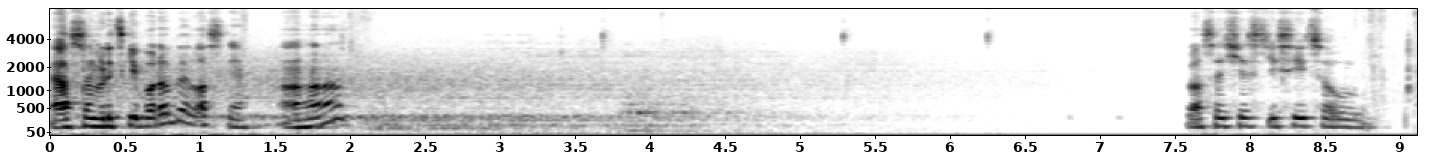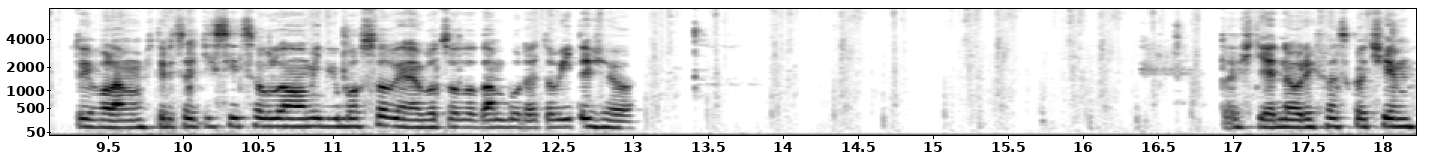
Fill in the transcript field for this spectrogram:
Já jsem v lidský podobě vlastně. Aha. Dvacet šest tisíc soulů. Ty vole, mám 40 tisíc soulů a mám jít k bossovi, nebo co to tam bude, to víte, že jo? To ještě jednou rychle skočím.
